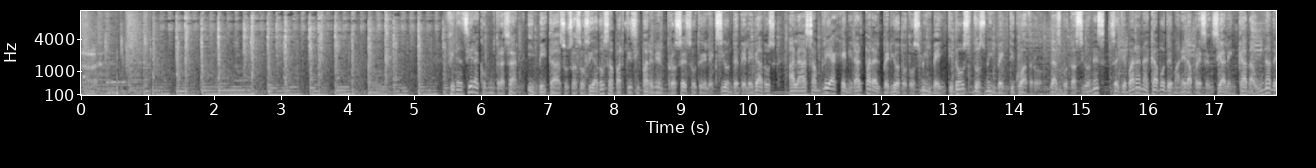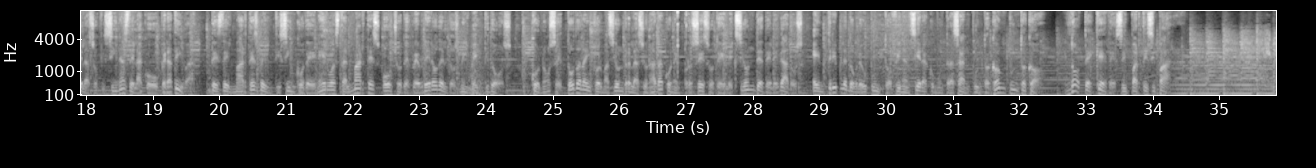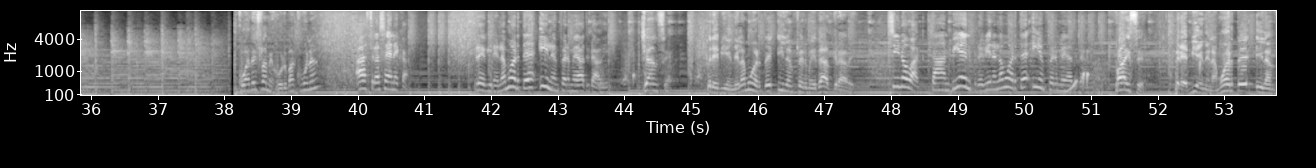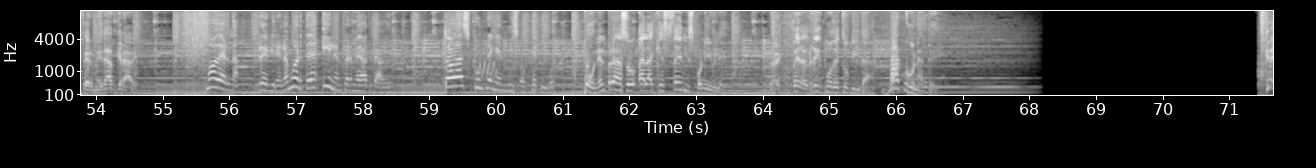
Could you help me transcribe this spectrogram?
Financiera como Ultrasan invita a sus asociados a participar en el proceso de elección de delegados a la Asamblea General para el periodo 2022-2024. Las votaciones se llevarán a cabo de manera presencial en cada una de las oficinas de la cooperativa, desde el martes 25 de enero hasta el martes 8 de febrero del 2022. Conoce toda la información relacionada con el proceso de elección de delegados en www.financieracomultrasan.com.co. No te quedes sin participar. ¿Cuál es la mejor vacuna? AstraZeneca. Previene la muerte y la enfermedad grave. Janssen. Previene la muerte y la enfermedad grave. Sinovac. También previene la muerte y enfermedad grave. Pfizer. Previene la muerte y la enfermedad grave. Moderna. Previene la muerte y la enfermedad grave. Todas cumplen el mismo objetivo. Pon el brazo a la que esté disponible. Recupera el ritmo de tu vida. Vacúnate.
